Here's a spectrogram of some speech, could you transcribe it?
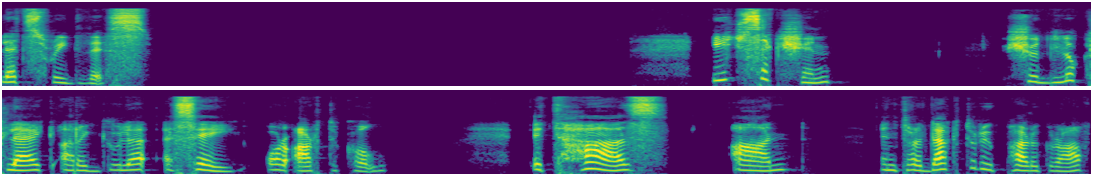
Let's read this. Each section should look like a regular essay or article. It has an introductory paragraph,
